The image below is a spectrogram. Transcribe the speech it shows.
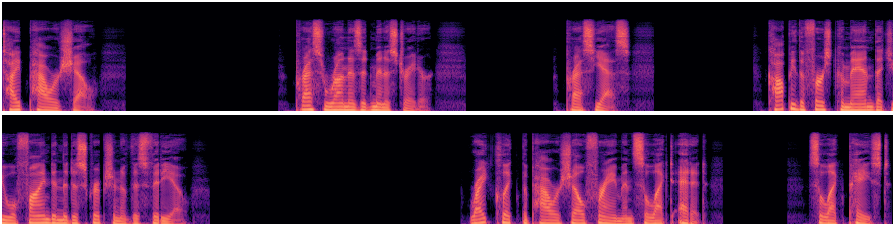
Type PowerShell. Press Run as administrator. Press Yes. Copy the first command that you will find in the description of this video. Right-click the PowerShell frame and select Edit. Select Paste.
